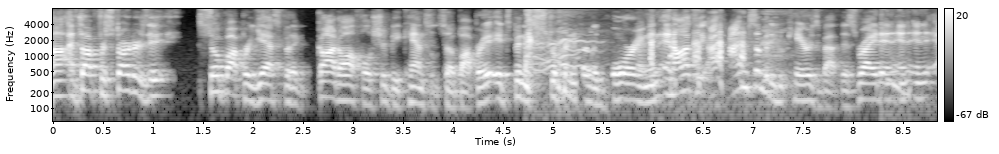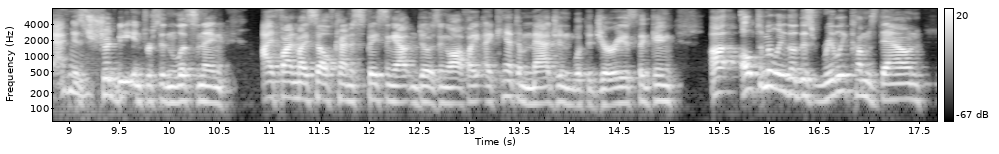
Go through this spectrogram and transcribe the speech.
Uh, I thought, for starters, it, soap opera, yes, but a god awful should be canceled soap opera. It's been extraordinarily boring. And, and honestly, I, am somebody who cares about this, right? And, and, and mm-hmm. should be interested in listening. I find myself kind of spacing out and dozing off. I, I can't imagine what the jury is thinking. Uh, ultimately, though, this really comes down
